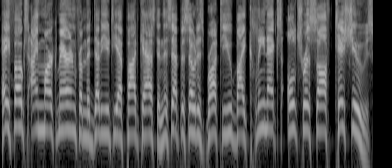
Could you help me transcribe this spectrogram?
Hey, folks, I'm Mark Marin from the WTF Podcast, and this episode is brought to you by Kleenex Ultra Soft Tissues,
